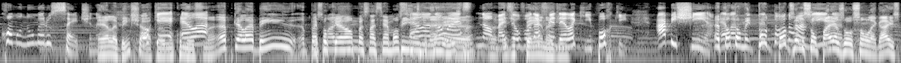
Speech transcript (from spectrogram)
como número 7, né? Ela é bem chata Porque no começo, ela- né? É porque ela é bem. É porque ela é um personagem sem emoção. Ela né? não é. É, Não, é mas de eu vou defendê-la aqui. Por quê? A bichinha. É ela totalmente. to- é toda todos uma eles são vida- pais ou são legais,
